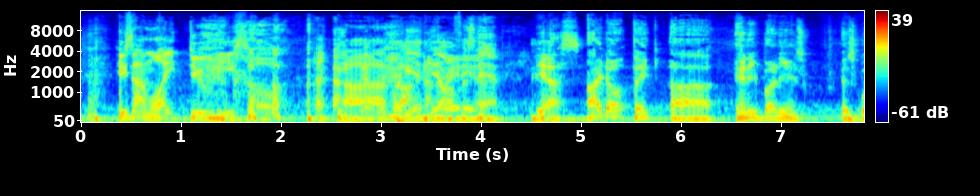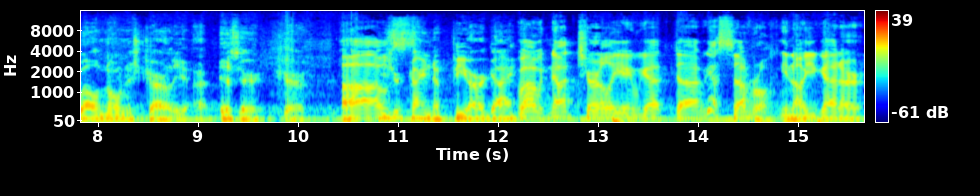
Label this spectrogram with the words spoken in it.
he's on light duty, so Keep everybody at the office happy. yes. I don't think uh, anybody is as well known as Charlie, uh, is there, Sheriff? Uh, He's your kind of PR guy. Well, not Charlie. We got uh, we got several. You know, you got our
